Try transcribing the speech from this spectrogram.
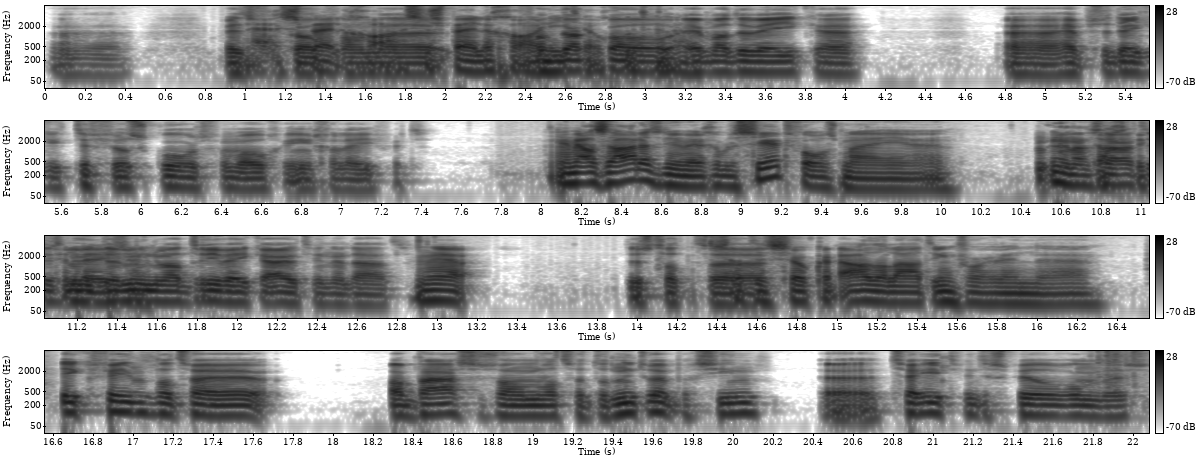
Met het verkoop spelen van, gewoon- eh, ze spelen gewoon van niet heel Gakpo goed, en Madueke eh hebben ze denk ik te veel scoresvermogen ingeleverd. En Azar is nu weer geblesseerd volgens mij. eh. En ik is nu er minimaal drie weken uit inderdaad. ja, Dus dat, dus dat eh, is ook een aderlating voor hun. ik vind dat we op basis van wat we tot nu toe hebben gezien, eh 22 speelrondes,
